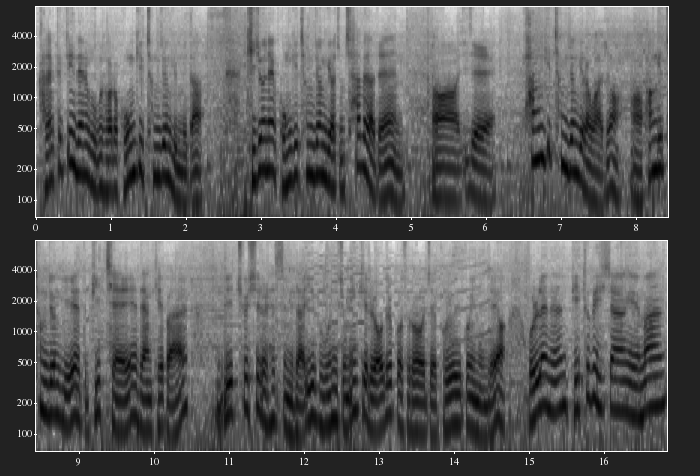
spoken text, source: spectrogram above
가장 특징이 되는 부분은 바로 공기청정기입니다. 기존의 공기청정기와 좀 차별화된 어, 이제 환기청정기라고 하죠. 어, 환기청정기의 비체에 대한 개발 및 출시를 했습니다. 이 부분이 좀 인기를 얻을 것으로 이제 보이고 있는데요. 원래는 B2B 시장에만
